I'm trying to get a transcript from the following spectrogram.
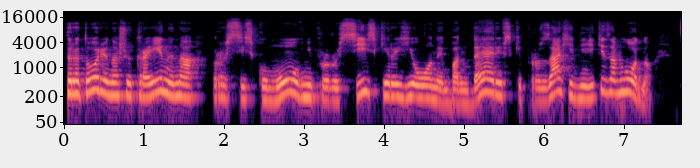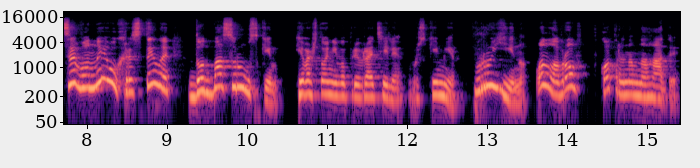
територію нашої країни на російськомовні, проросійські регіони, бандерівські, прозахідні, які завгодно. Це вони охрестили Донбас русським. І во что они его? В русский мир. В руїну. Он Лавров вкотре нам нагадує.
